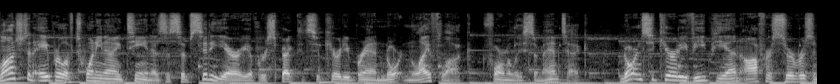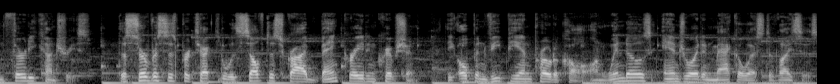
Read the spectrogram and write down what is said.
Launched in April of 2019 as a subsidiary of respected security brand Norton LifeLock, formerly Symantec, Norton Security VPN offers servers in 30 countries. The service is protected with self-described bank-grade encryption, the OpenVPN protocol on Windows, Android, and macOS devices,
